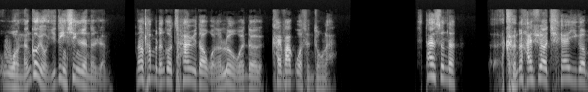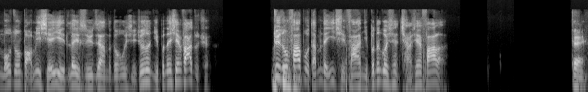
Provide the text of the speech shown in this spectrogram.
我能够有一定信任的人，让他们能够参与到我的论文的开发过程中来。但是呢，呃，可能还需要签一个某种保密协议，类似于这样的东西，就是你不能先发出去，最终发布咱们得一起发，你不能够先抢先发了。对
